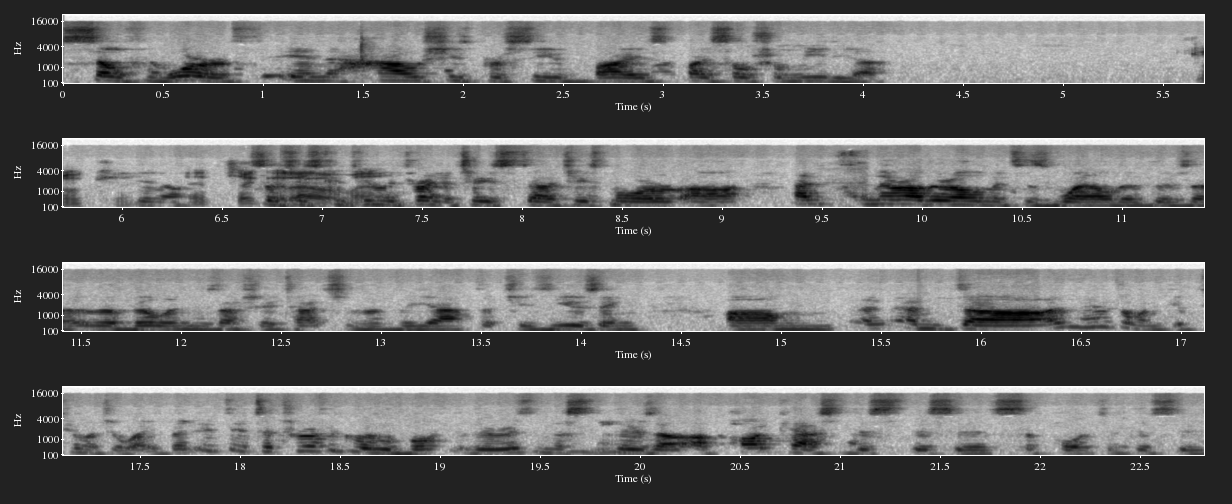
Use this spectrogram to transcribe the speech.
self worth in how she's perceived by by social media. Okay. You know, so she's out, continually man. trying to chase uh, chase more, uh, and, and there are other elements as well. There, there's a the villain who's actually attached to the, the app that she's using, um, and, and uh, I don't want to give too much away, but it, it's a terrific little book. There is this, Mm-hmm. there's a, a podcast. This this is supported. This is,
